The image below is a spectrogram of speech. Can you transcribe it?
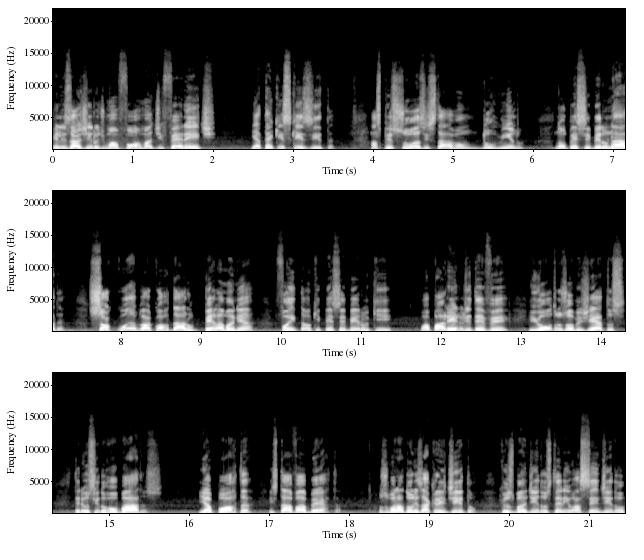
eles agiram de uma forma diferente e até que esquisita. As pessoas estavam dormindo, não perceberam nada. Só quando acordaram pela manhã foi então que perceberam que o aparelho de TV e outros objetos teriam sido roubados e a porta estava aberta. Os moradores acreditam que os bandidos teriam acendido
